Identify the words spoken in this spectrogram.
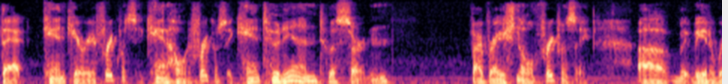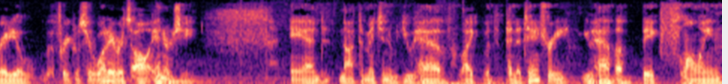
that can carry a frequency, can hold a frequency, can tune in to a certain vibrational frequency, uh, be it a radio frequency or whatever. It's all energy. And not to mention, you have like with the penitentiary, you have a big flowing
